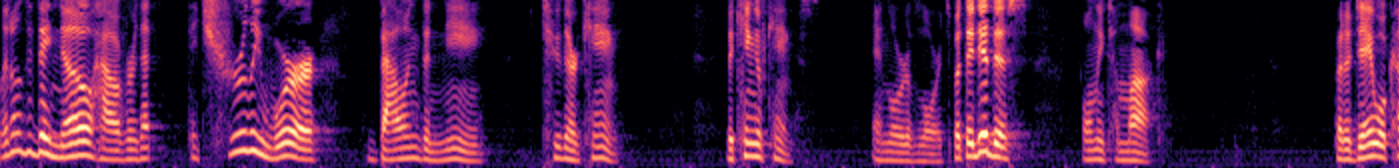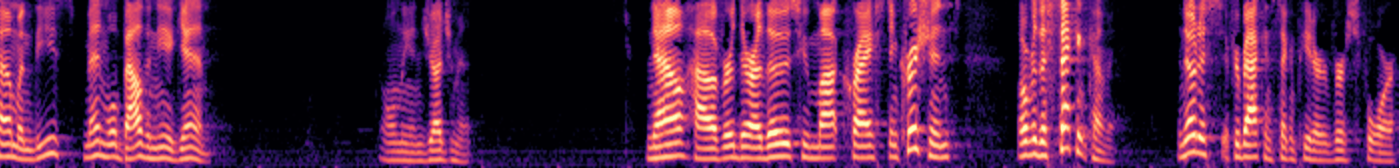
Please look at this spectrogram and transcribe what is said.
Little did they know, however, that they truly were bowing the knee to their king, the King of Kings and Lord of Lords. But they did this only to mock. But a day will come when these men will bow the knee again, only in judgment. Now, however, there are those who mock Christ and Christians over the second coming. notice, if you're back in 2 Peter verse 4,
